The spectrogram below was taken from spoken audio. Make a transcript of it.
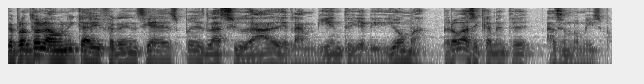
De pronto la única diferencia es pues la ciudad, el ambiente y el idioma, pero básicamente hacen lo mismo.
